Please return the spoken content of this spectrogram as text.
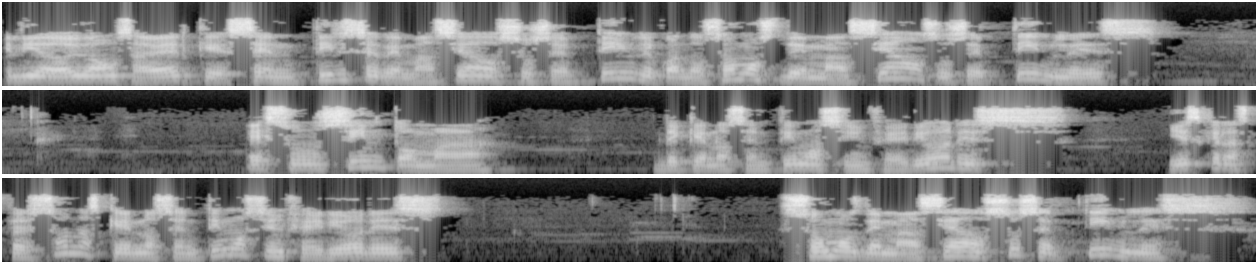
El día de hoy vamos a ver que sentirse demasiado susceptible, cuando somos demasiado susceptibles, es un síntoma de que nos sentimos inferiores. Y es que las personas que nos sentimos inferiores somos demasiado susceptibles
